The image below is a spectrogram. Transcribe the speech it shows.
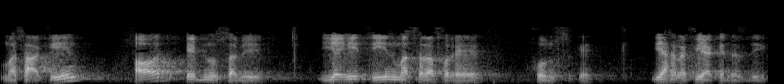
مساکین اور ابن الصبیر یہی تین مصرف رہے خمس کے۔ یہ حنفیہ کے نزدیک۔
